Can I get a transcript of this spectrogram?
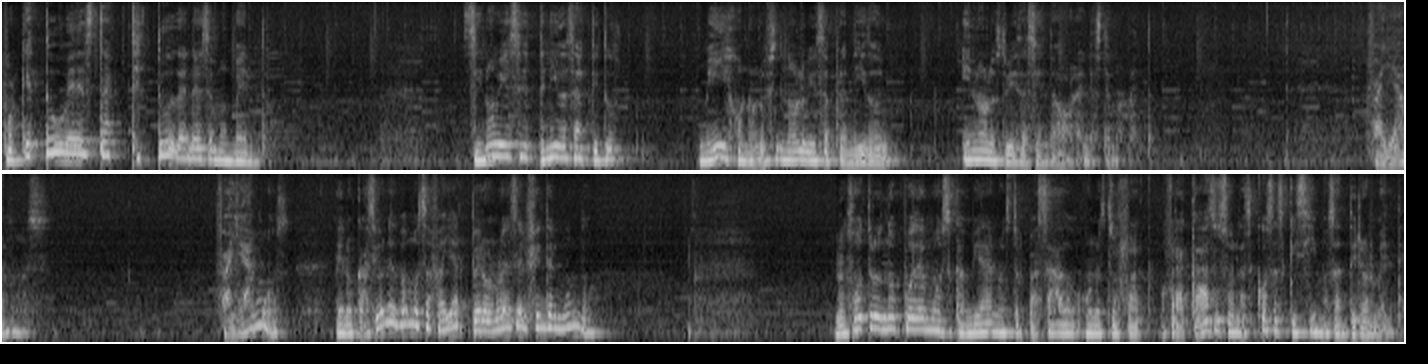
¿Por qué tuve esta actitud en ese momento? Si no hubiese tenido esa actitud, mi hijo no lo, no lo hubiese aprendido y no lo estuviese haciendo ahora en este momento. Fallamos. Fallamos. En ocasiones vamos a fallar, pero no es el fin del mundo. Nosotros no podemos cambiar nuestro pasado o nuestros fracasos o las cosas que hicimos anteriormente.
